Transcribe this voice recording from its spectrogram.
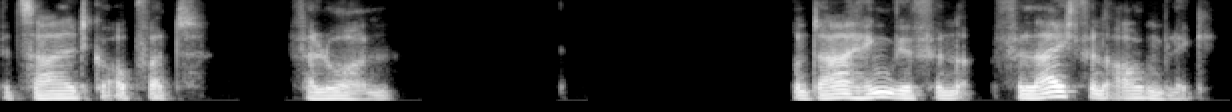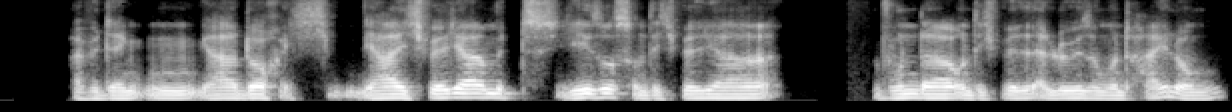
bezahlt, geopfert, verloren. Und da hängen wir für, vielleicht für einen Augenblick, weil wir denken, ja doch, ich, ja, ich will ja mit Jesus und ich will ja Wunder und ich will Erlösung und Heilung.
